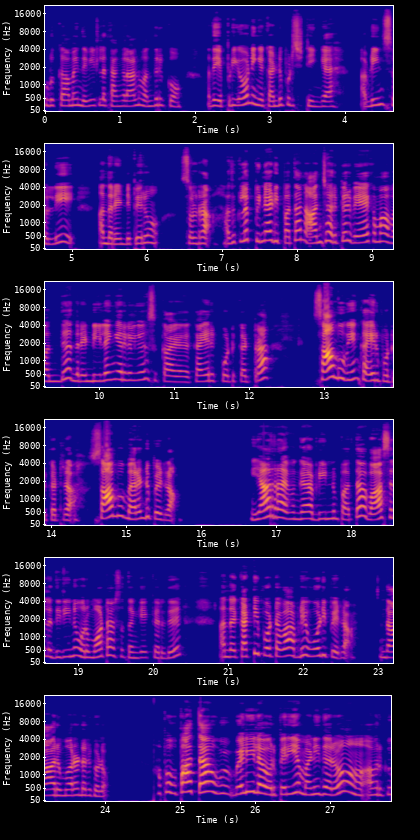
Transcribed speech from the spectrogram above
கொடுக்காம இந்த வீட்டில் தங்கலான்னு வந்திருக்கோம். அதை எப்படியோ நீங்கள் கண்டுபிடிச்சிட்டீங்க அப்படின்னு சொல்லி அந்த ரெண்டு பேரும் சொல்கிறா அதுக்குள்ளே பின்னாடி பார்த்தா நான் அஞ்சாறு பேர் வேகமாக வந்து அந்த ரெண்டு இளைஞர்களையும் க கயிறு போட்டு கட்டுறா. சாம்புவையும் கயிறு போட்டு கட்டுறா. சாம்பு மிரண்டு போய்ட்றான். யார்ரா இவங்க அப்படின்னு பார்த்தா வாசலில் திடீர்னு ஒரு மோட்டார் சத்தம் கேட்குறது அந்த கட்டி போட்டவா அப்படியே ஓடி போயிடுறா. இந்த ஆறு முரடர்களும். அப்போ பார்த்தா வெளியில் ஒரு பெரிய மனிதரும் அவருக்கு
